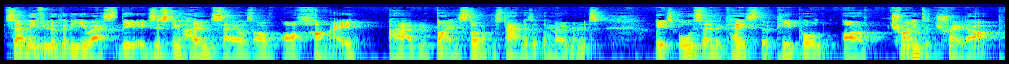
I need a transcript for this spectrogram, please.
Certainly, if you look at the US, the existing home sales are, are high um, by historical standards at the moment. It's also the case that people are trying to trade up.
